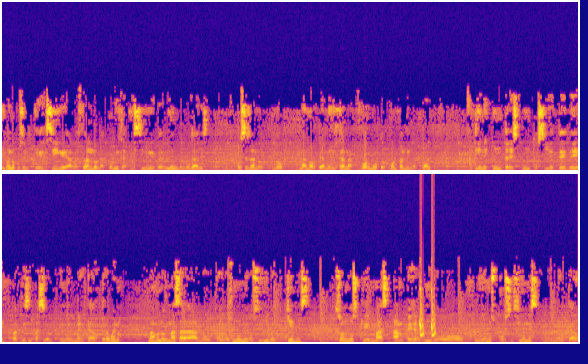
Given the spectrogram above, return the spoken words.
y bueno pues el que sigue arrastrando la cobija y sigue perdiendo lugares pues es la, la norteamericana Ford Motor Company la cual tiene un 3.7 de participación en el mercado pero bueno vámonos más a, los números y bueno, ¿quiénes son los que más han perdido, digamos, posiciones en el mercado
